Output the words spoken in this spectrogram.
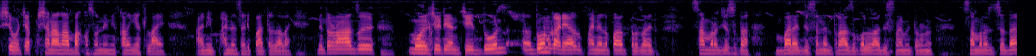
शेवटच्या क्षणाला बाकासूरने निकाल घेतला आहे आणि फायनलसाठी पात्र झाला आहे मित्रांनो आज मोहन शेट्टी यांचे दोन दोन गाड्या फायनल पात्र झालेत. साम्राज्यसुद्धा बऱ्याच दिवसानंतर आज गोल्ला दिसला मित्रांनो. साम्राज्यसुद्धा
